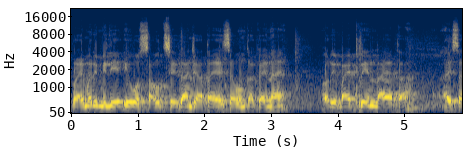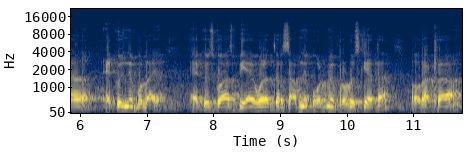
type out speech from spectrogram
प्राइमरी मिली है कि वो साउथ से गांजा आता है, ऐसा उनका कहना है। और ये बाय ट्रेन लाया था, ऐसा एक्यूज ने बोला है। एक्यूज को आज पीआई वड़कर साहब ने कोर्ट में प्रोड्यूस किया था और 18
